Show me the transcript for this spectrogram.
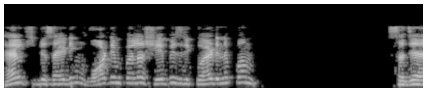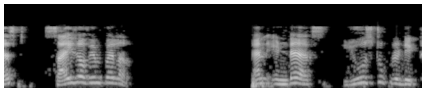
helps deciding what impeller shape is required in a pump. Suggest size of impeller an index used to predict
